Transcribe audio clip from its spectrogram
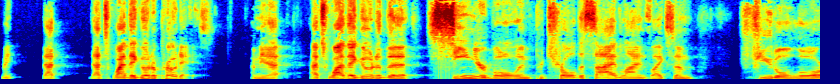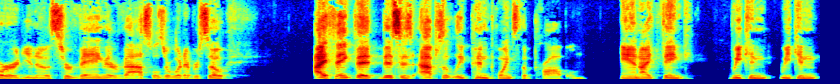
mean, that that's why they go to pro days. I mean, that that's why they go to the senior bowl and patrol the sidelines like some feudal lord, you know, surveying their vassals or whatever. So I think that this is absolutely pinpoints the problem. And I think we can we can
